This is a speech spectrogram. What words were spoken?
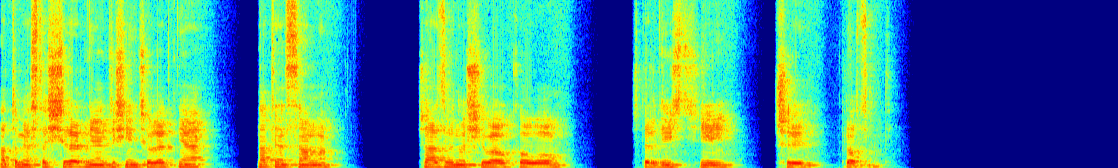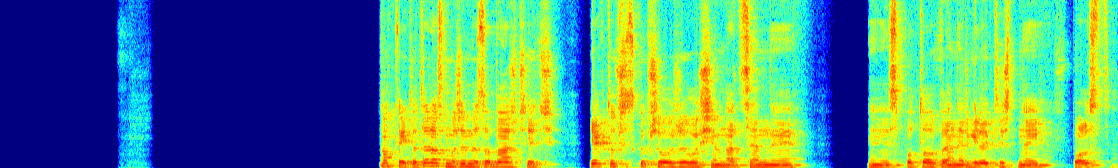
Natomiast ta średnia dziesięcioletnia na ten sam czas wynosiła około 43%. Ok, to teraz możemy zobaczyć, jak to wszystko przełożyło się na ceny y, spotowe energii elektrycznej w Polsce.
